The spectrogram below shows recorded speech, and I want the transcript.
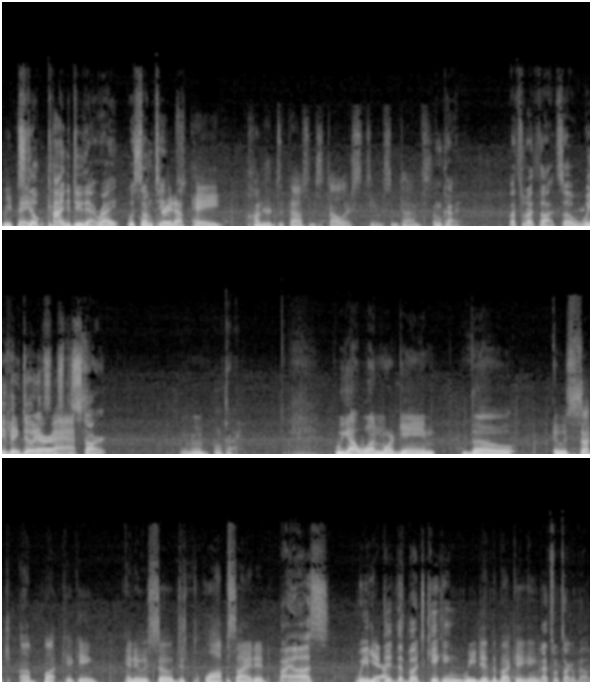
We pay still kind of do that, right? With some we teams. straight up pay hundreds of thousands of dollars to teams sometimes. Okay. That's what I thought. So we've been doing it since the start. Mm-hmm. Okay. We got one more game though. It was such a butt kicking, and it was so just lopsided. By us? We Yeah. did the butt kicking? We did the butt kicking. That's what I'm talking about.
